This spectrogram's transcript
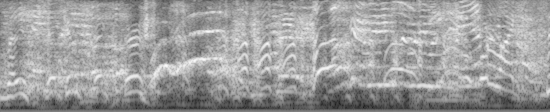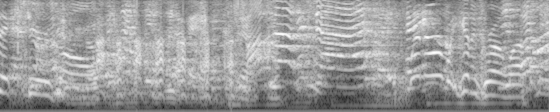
Everybody's taking pictures. We're like six years old. I'm not shy. When are we going to grow up?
